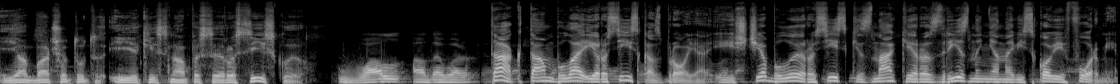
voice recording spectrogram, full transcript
Я бачу тут і якісь написи російською. Так, там була і російська зброя, і ще були російські знаки розрізнення на військовій формі.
